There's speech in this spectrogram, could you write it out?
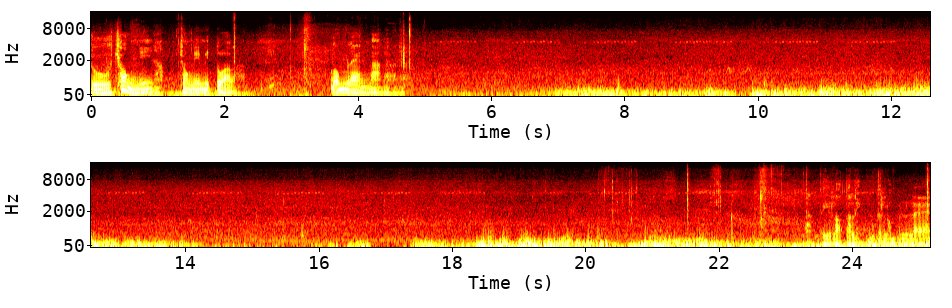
ดูช่องนี้นะครับ ช่องนี้มีตัวเปล่าลมแรงมากเลยวันนี้าะตะลิ่งแต่ลมมันแรง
